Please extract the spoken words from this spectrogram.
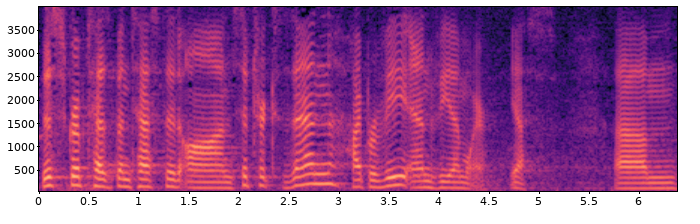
This script has been tested on Citrix Xen, Hyper-V, and VMware. Yes. Um,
